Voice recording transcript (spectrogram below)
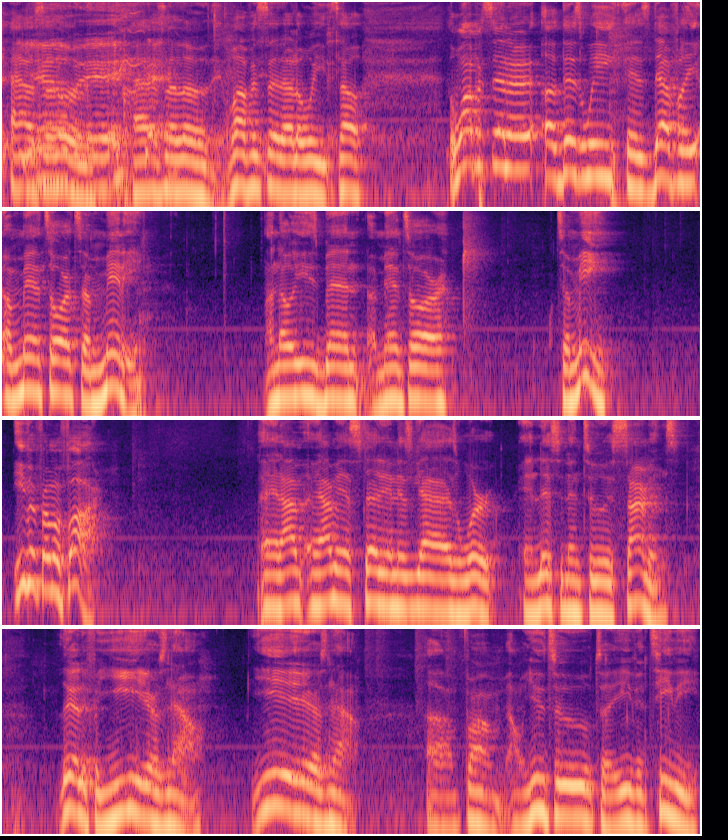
week. Absolutely. Absolutely. One percent of the week. So the one percenter of this week is definitely a mentor to many. I know he's been a mentor to me, even from afar. And I've, and I've been studying this guy's work and listening to his sermons literally for years now. Years now. Um, from on YouTube to even TV.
